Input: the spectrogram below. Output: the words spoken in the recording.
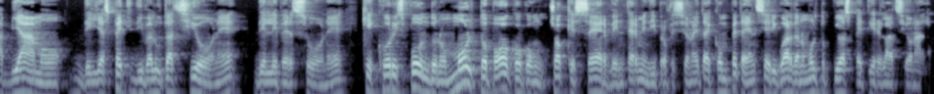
abbiamo degli aspetti di valutazione delle persone che corrispondono molto poco con ciò che serve in termini di professionalità e competenze e riguardano molto più aspetti relazionali.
